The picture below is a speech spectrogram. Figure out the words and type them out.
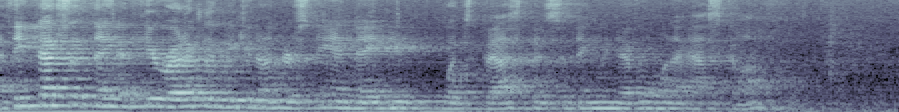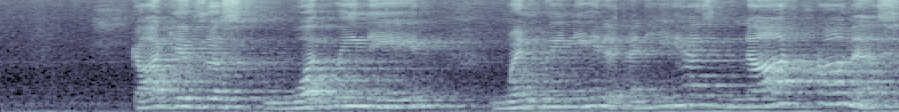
I think that's the thing that theoretically we can understand maybe what's best, but it's the thing we never want to ask God for. God gives us what we need when we need it. And He has not promised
